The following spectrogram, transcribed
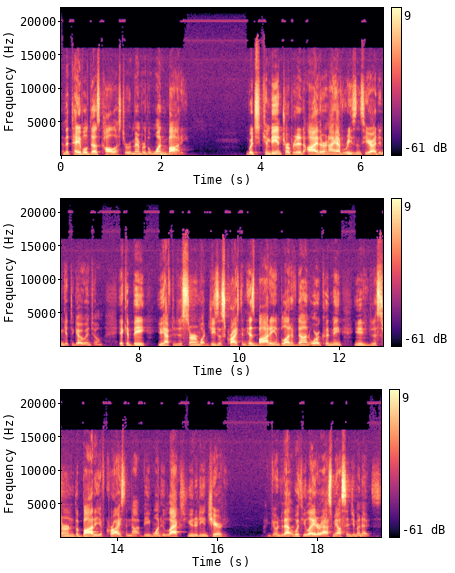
And the table does call us to remember the one body, which can be interpreted either, and I have reasons here, I didn't get to go into them. It could be you have to discern what Jesus Christ and his body and blood have done, or it could mean you need to discern the body of Christ and not be one who lacks unity and charity. I can go into that with you later. Ask me, I'll send you my notes.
